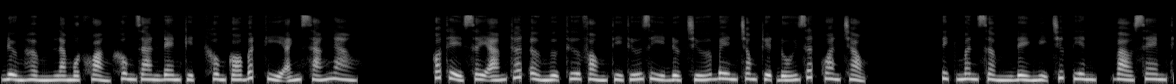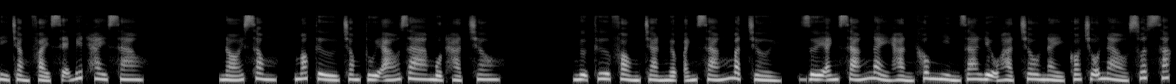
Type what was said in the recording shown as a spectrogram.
Đường hầm là một khoảng không gian đen kịt không có bất kỳ ánh sáng nào. Có thể xây ám thất ở ngự thư phòng thì thứ gì được chứa bên trong tuyệt đối rất quan trọng. Tịch mân sầm đề nghị trước tiên, vào xem thì chẳng phải sẽ biết hay sao. Nói xong, móc từ trong túi áo ra một hạt châu. Ngự thư phòng tràn ngập ánh sáng mặt trời, dưới ánh sáng này hẳn không nhìn ra liệu hạt châu này có chỗ nào xuất sắc.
